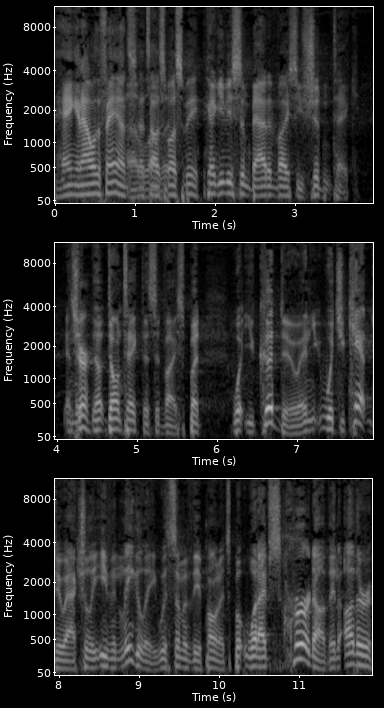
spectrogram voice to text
hanging out with the fans. I That's how it's it. supposed to be. Can I give you some bad advice you shouldn't take? And Sure. don't take this advice, but what you could do, and what you can't do actually, even legally, with some of the opponents, but what I've heard of in other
